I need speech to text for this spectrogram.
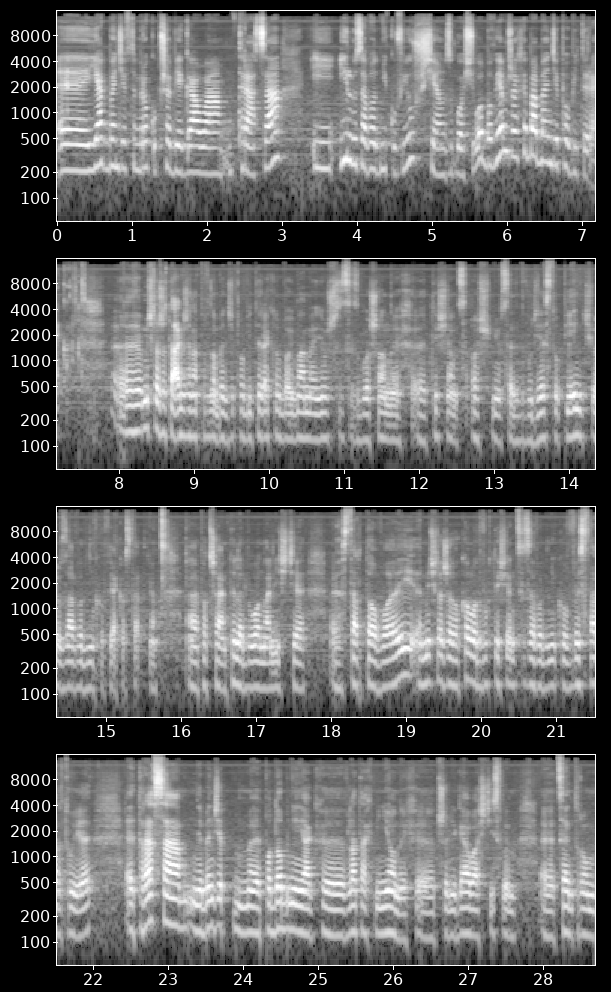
E, Jak będzie w tym roku przebiegała trasa i ilu zawodników już się zgłosiło? Bo wiem, że chyba będzie pobity rekord. E, Myślę, że tak, że na pewno będzie pobity rekord, bo mamy już zgłoszonych e, 1825 zawodników, jak ostatnio e, patrzyłem. Tyle było na liście e, startowej. E, Myślę, że około 2000 zawodników wystartuje. E, Trasa będzie podobnie jak e, w latach minionych e, przebiegała ścisłym centrum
